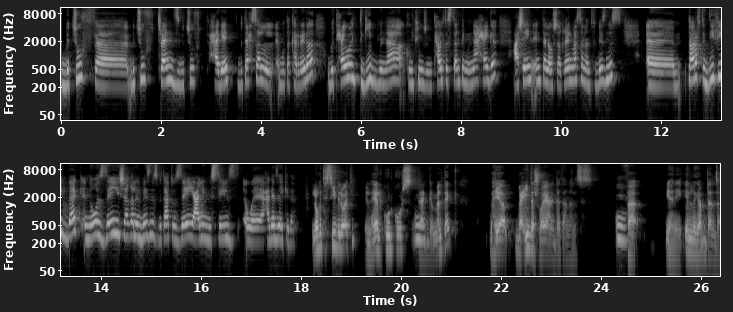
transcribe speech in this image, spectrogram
بتشوف بتشوف trends بتشوف حاجات بتحصل متكررة وبتحاول تجيب منها conclusion بتحاول تستنتج منها حاجة عشان انت لو شغال مثلا في business تعرف تديه feedback إن هو إزاي يشغل ال business بتاعته إزاي يعلي من ال sales وحاجات زي كده لغه ال C دلوقتي اللي هي ال core course بتاعت. جمال تك هي بعيدة شوية عن ال data analysis مم. ف يعني إيه اللي جاب ده لده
